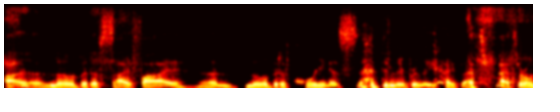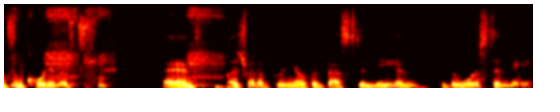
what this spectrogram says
Uh, a little bit of sci-fi, a little bit of corniness. Deliberately, I, I, I throw in some corniness and I try to bring out the best in me and the worst in me.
